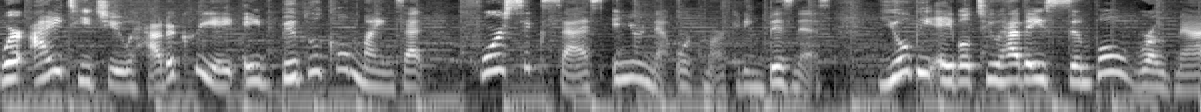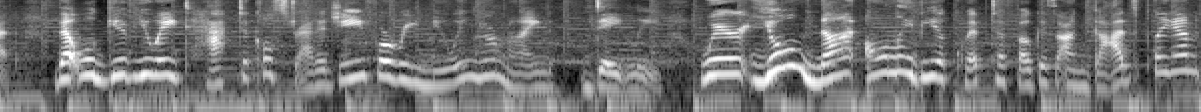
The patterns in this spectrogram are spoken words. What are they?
where I teach you how to create a biblical mindset for success in your network marketing business. You'll be able to have a simple roadmap that will give you a tactical strategy for renewing your mind daily, where you'll not only be equipped to focus on God's plan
